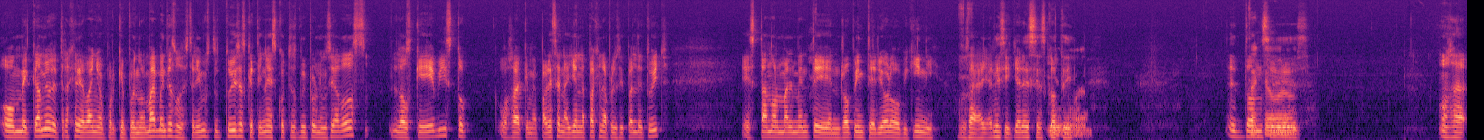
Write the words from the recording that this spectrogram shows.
O me cambio de traje de baño, porque pues normalmente sus streams, tú, tú dices que tiene escotes muy pronunciados. Los que he visto, o sea, que me aparecen ahí en la página principal de Twitch, está normalmente en ropa interior o bikini. O sea, ya ni siquiera es escote. Entonces, o sea,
